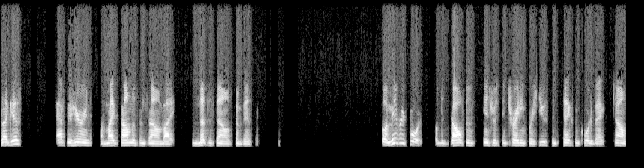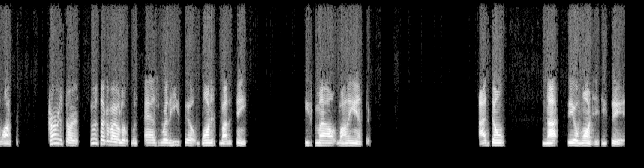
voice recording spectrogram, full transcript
But I guess after hearing a Mike Tomlinson soundbite, nothing sounds convincing. So amid reports of the Dolphins' interest in trading for Houston Texan quarterback Deshaun Watson, current starter Tua Tagovailoa was asked whether he felt wanted by the team. He smiled while he answered, I don't not feel wanted, he said.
